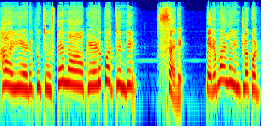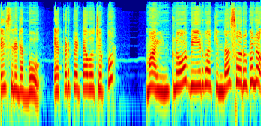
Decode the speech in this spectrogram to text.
ఆ ఏడుపు చూస్తే నాకు ఏడుపు వచ్చింది. సరే పెరుమాళ్ళు ఇంట్లో కొట్టేసిన డబ్బు ఎక్కడ పెట్టావో చెప్పు. మా ఇంట్లో బీరువా కింద సొరుగులో.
